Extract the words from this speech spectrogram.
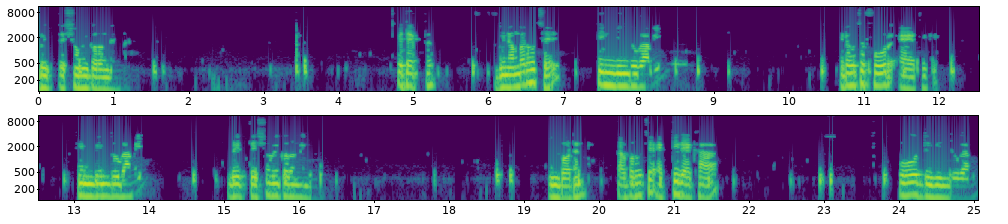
বৃত্তের সমীকরণ নির্ণয়। এটা একটা। দুই নাম্বার হচ্ছে তিন বিন্দুগামী এটা হচ্ছে ফোর এ থেকে। তিন বিন্দুগামী বৃত্তের সমীকরণ ইম্পর্টেন্ট তারপর হচ্ছে একটি রেখা ও দুই বিন্দুগামী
